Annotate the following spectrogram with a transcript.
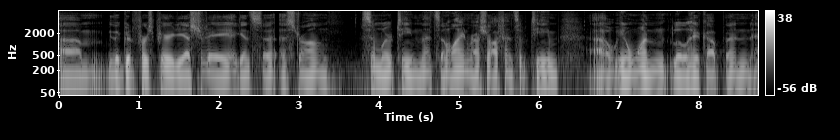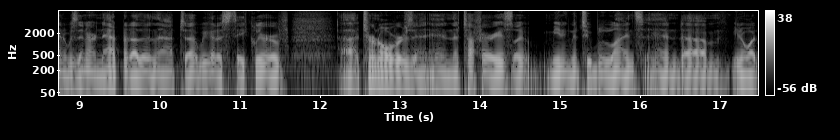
um, the good first period yesterday against a, a strong similar team that's a line rush offensive team. Uh, you know, one little hiccup and, and it was in our net, but other than that, uh, we got to stay clear of uh, turnovers in, in, the tough areas, like meeting the two blue lines, and um, you know what,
